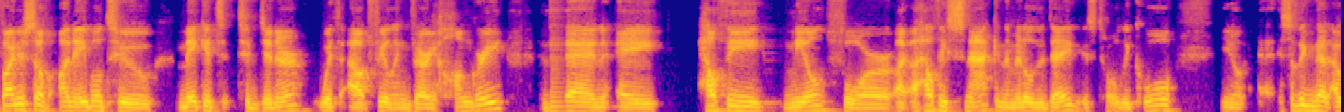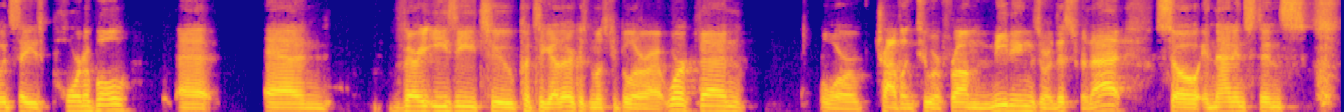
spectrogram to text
find yourself unable to make it to dinner without feeling very hungry, then a healthy meal for a healthy snack in the middle of the day is totally cool. You know, something that I would say is portable uh, and very easy to put together because most people are at work then or traveling to or from meetings or this or that. So in that instance,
